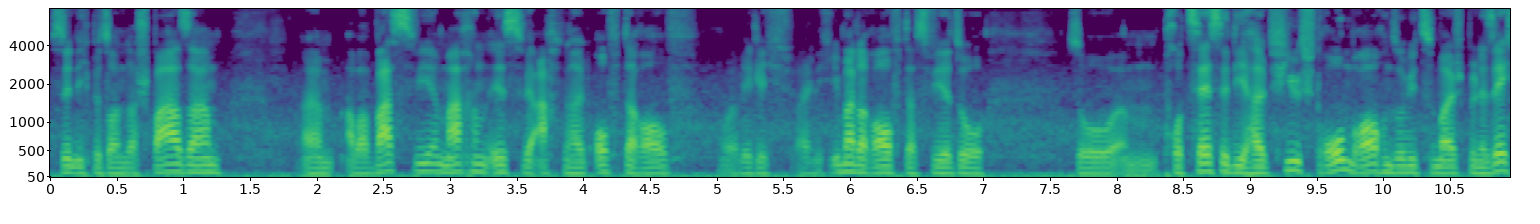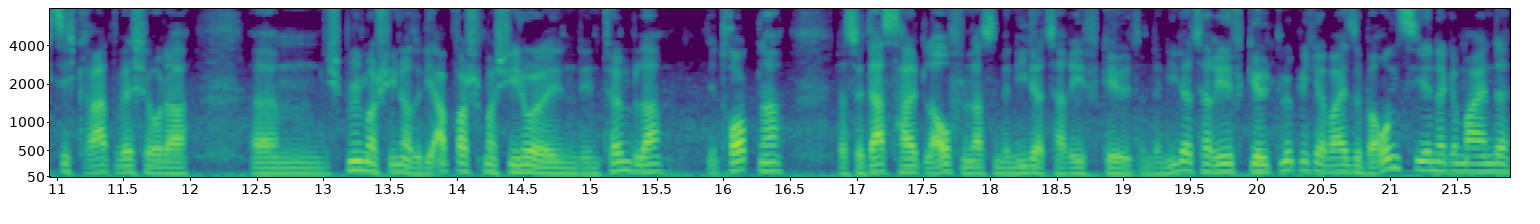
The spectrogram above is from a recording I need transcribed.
sind nicht besonders sparsam. Ähm, aber was wir machen ist, wir achten halt oft darauf, oder wirklich eigentlich immer darauf, dass wir so, so ähm, Prozesse, die halt viel Strom brauchen, so wie zum Beispiel eine 60-Grad-Wäsche oder ähm, die Spülmaschine, also die Abwaschmaschine oder den, den Tumbler, den Trockner, dass wir das halt laufen lassen, wenn Niedertarif gilt. Und der Niedertarif gilt glücklicherweise bei uns hier in der Gemeinde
